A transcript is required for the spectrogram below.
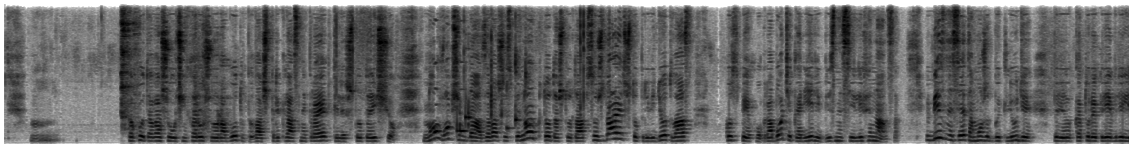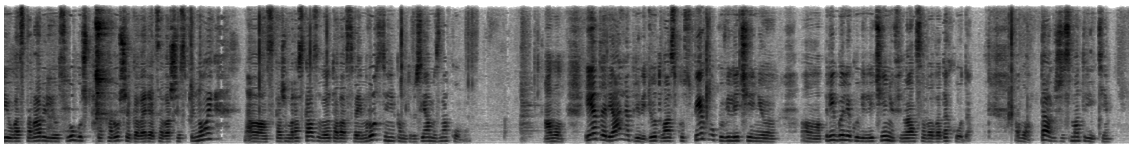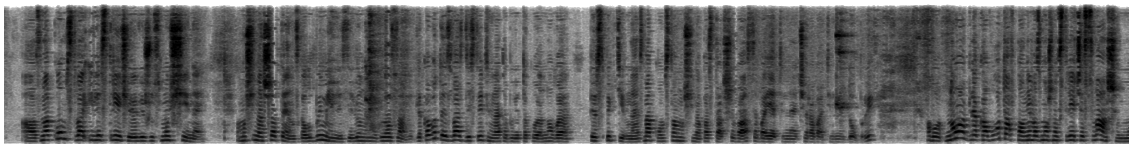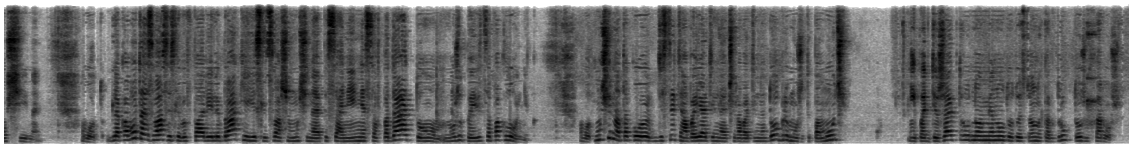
какую-то вашу очень хорошую работу, ваш прекрасный проект или что-то еще. Но, в общем, да, за вашей спиной кто-то что-то обсуждает, что приведет вас к успеху в работе, карьере, бизнесе или финансах. В бизнесе это может быть люди, которые приобрели у вас товар или услугу, что-то хорошее говорят за вашей спиной, а, скажем, рассказывают о вас своим родственникам, друзьям и знакомым. А вот. И это реально приведет вас к успеху, к увеличению а, прибыли, к увеличению финансового дохода. Вот. Также смотрите, а, знакомство или встречу я вижу с мужчиной – мужчина шатен с голубыми или зелеными глазами. Для кого-то из вас действительно это будет такое новое перспективное знакомство. Мужчина постарше вас, обаятельный, очаровательный, добрый. Вот. Но для кого-то вполне возможно встреча с вашим мужчиной. Вот. Для кого-то из вас, если вы в паре или браке, если с вашим мужчиной описание не совпадает, то может появиться поклонник. Вот. Мужчина такой действительно обаятельный, очаровательный, добрый, может и помочь и поддержать трудную минуту, то есть он как друг тоже хорош.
